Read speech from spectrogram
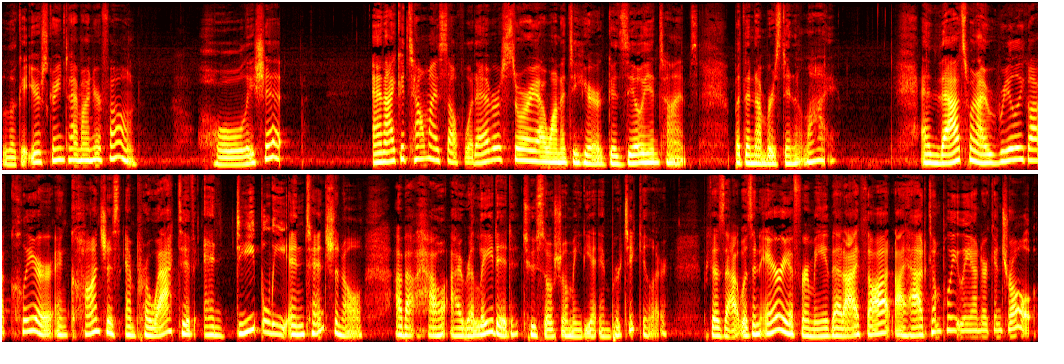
Look at your screen time on your phone. Holy shit. And I could tell myself whatever story I wanted to hear gazillion times, but the numbers didn't lie. And that's when I really got clear and conscious and proactive and deeply intentional about how I related to social media in particular, because that was an area for me that I thought I had completely under control.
